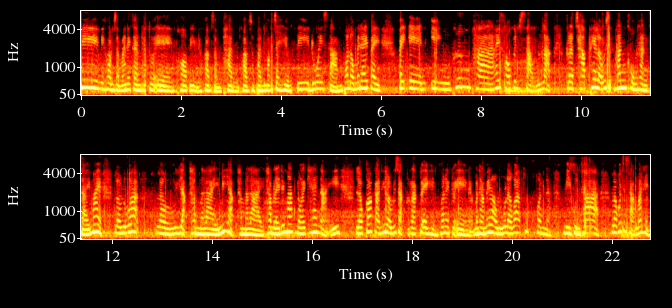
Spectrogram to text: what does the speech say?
ที่มีความสามารถในการรักตัวเอง พอไปอยู่ในความสัมพันธ์ ความสัมพันธ์มักจะเฮลตี้ด้วยซ้ำเพราะเราไม่ได้ไปไปเอนอิงพึ่งพาให้เขาเป็นเสาหลัก กระชับให้เรารู้สึกมั่นคงทางใจไม่ เรารู้ว่าเราอยากทำอะไรไม่อยากทำอะไรทำอะไรได้มากน้อยแค่ไหน แล้วก็การที่เรารู้จักรักตัวเองเห็นข้อในตัวเองเนี่ยมันทำให้เรารู้แล้วว่าทุกคนน่ะมีคุณค่า เราก็จะสามารถเห็น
